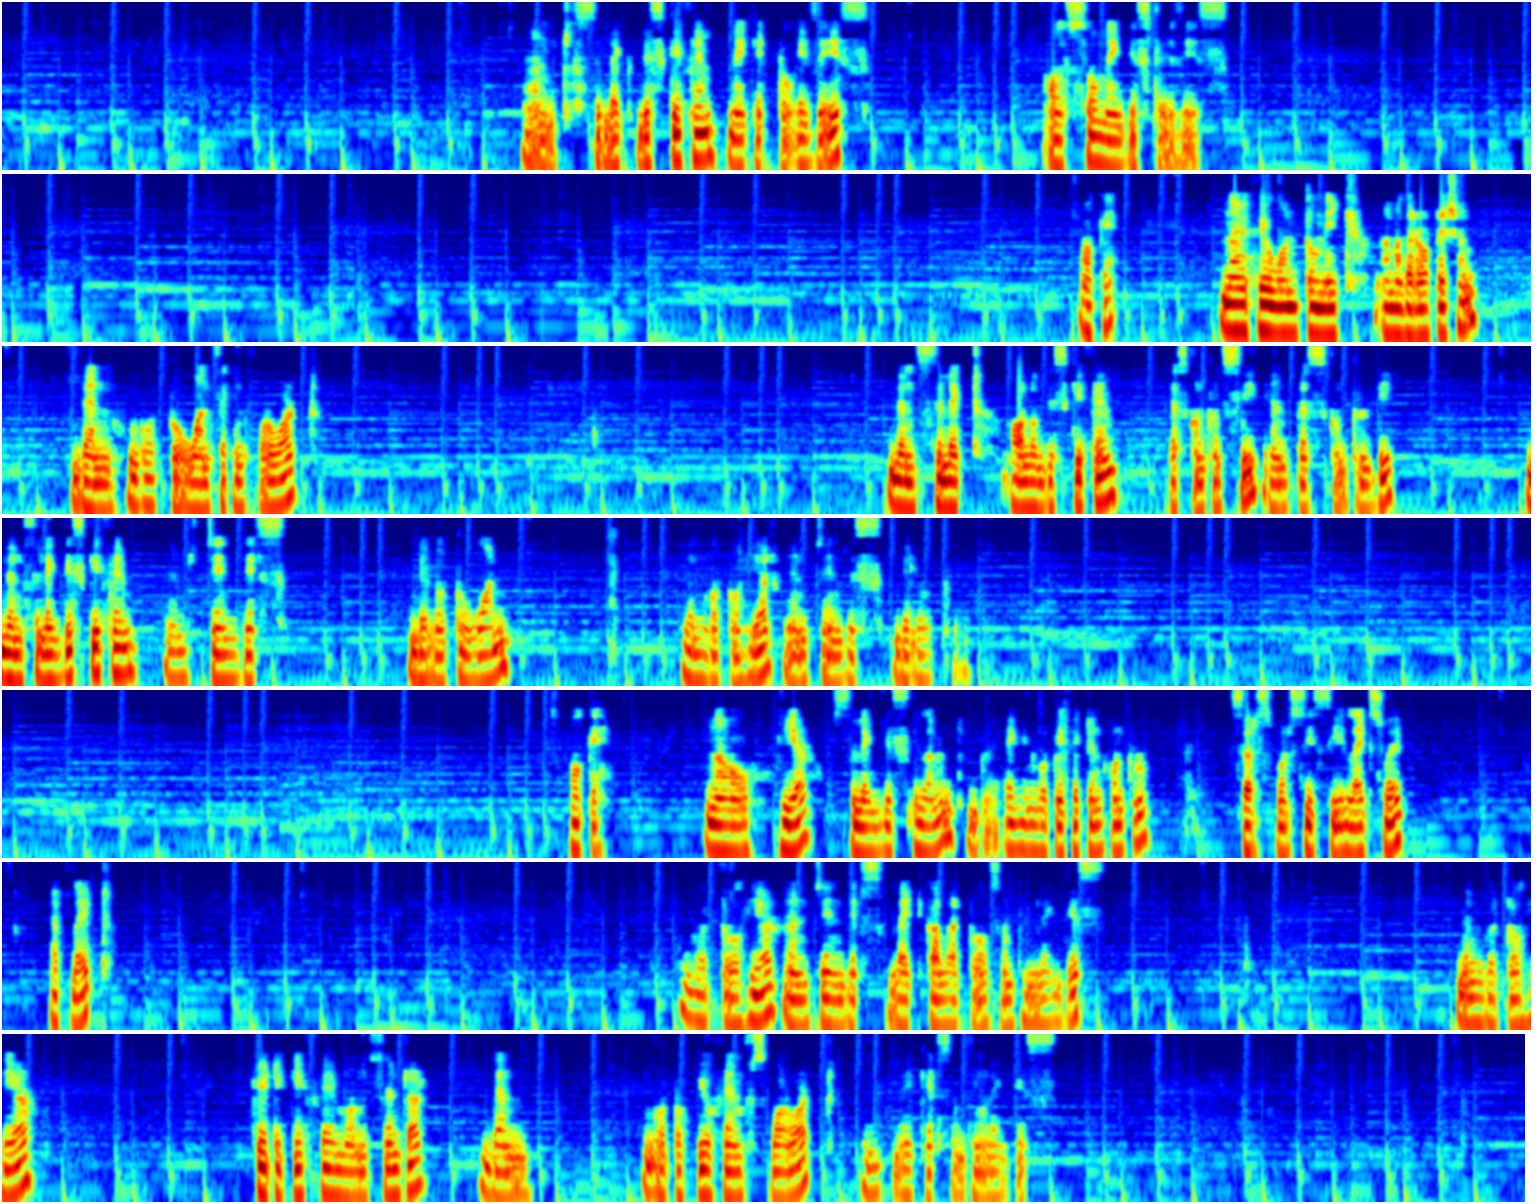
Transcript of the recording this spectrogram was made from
and select this keyframe make it to as is. Also make this to as is. Okay. Now if you want to make another rotation then go to one second forward then select all of this keyframe press ctrl c and press ctrl v then select this keyframe and change this. Below to 1 then go to here and change this below to okay. Now here select this element. Again go to effect and control. Search for cc light sweep. Apply it. Go to here and change its light color to something like this. Then go to here. Create a keyframe on center. Then go to few frames forward make it something like this.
